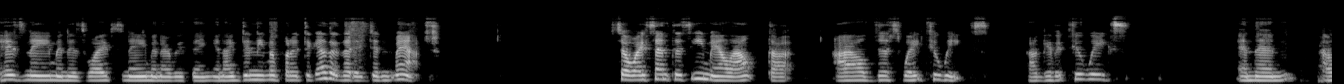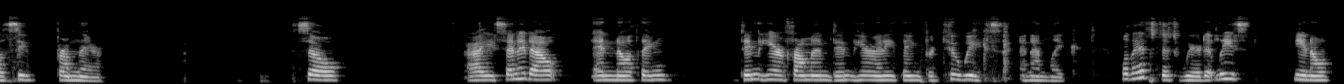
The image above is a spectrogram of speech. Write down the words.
his name and his wife's name and everything, and I didn't even put it together that it didn't match. So I sent this email out, thought I'll just wait two weeks. I'll give it two weeks and then I'll see from there. So I sent it out and nothing. Didn't hear from him, didn't hear anything for two weeks. And I'm like, well, that's just weird. At least, you know,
